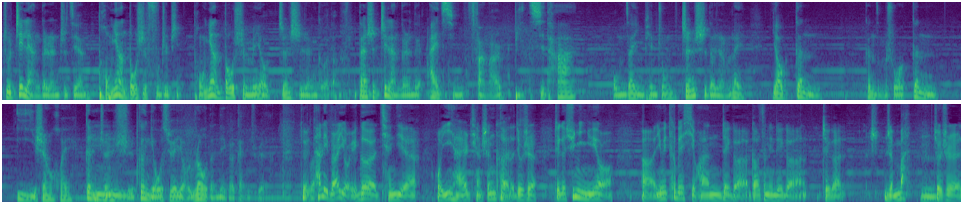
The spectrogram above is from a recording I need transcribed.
就这两个人之间同样都是复制品，同样都是没有真实人格的，但是这两个人的爱情反而比其他我们在影片中真实的人类要更更怎么说更。熠熠生辉，更真实、更有血有肉的那个感觉。对，对它里边有一个情节，我印象还是挺深刻的，就是这个虚拟女友，啊、因为特别喜欢这个高司令这个这个人吧，嗯就是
